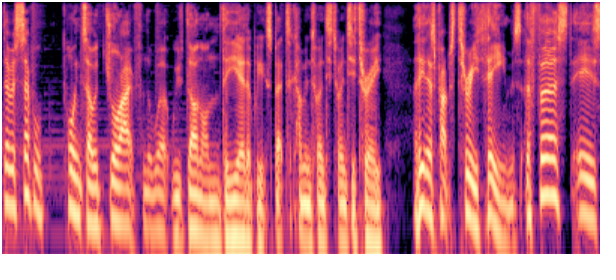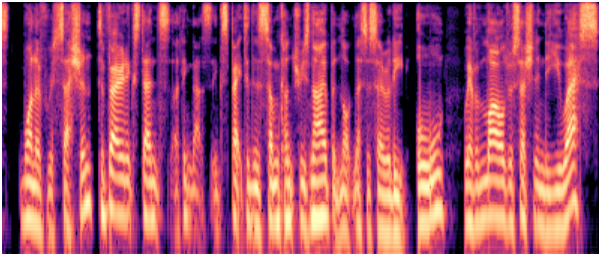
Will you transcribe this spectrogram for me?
there are several points I would draw out from the work we've done on the year that we expect to come in 2023. I think there's perhaps three themes. The first is one of recession. To varying extents, I think that's expected in some countries now, but not necessarily all. We have a mild recession in the US,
